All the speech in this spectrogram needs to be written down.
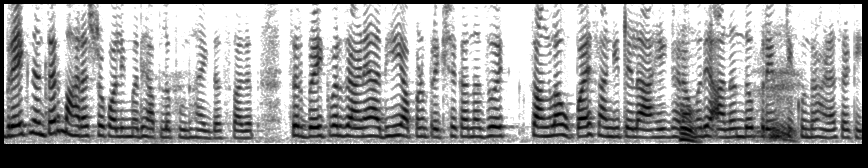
ब्रेक नंतर महाराष्ट्र कॉलिंगमध्ये आपलं पुन्हा एकदा स्वागत. सर ब्रेकवर जाण्याआधी आपण प्रेक्षकांना जो एक चांगला उपाय सांगितलेला आहे घरामध्ये आनंद प्रेम टिकून राहण्यासाठी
